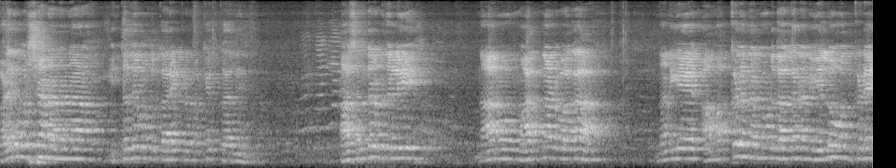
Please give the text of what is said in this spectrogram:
ಕಳೆದ ವರ್ಷ ನನ್ನನ್ನು ಇಂಥದೇ ಒಂದು ಕಾರ್ಯಕ್ರಮಕ್ಕೆ ಕರೆದಿದ್ದೆ. ಆ ಸಂದರ್ಭದಲ್ಲಿ ನಾನು ಮಾತನಾಡುವಾಗ ನನಗೆ ಆ ಮಕ್ಕಳನ್ನ ನೋಡಿದಾಗ ನಾನು ಎಲ್ಲೋ ಒಂದು ಕಡೆ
